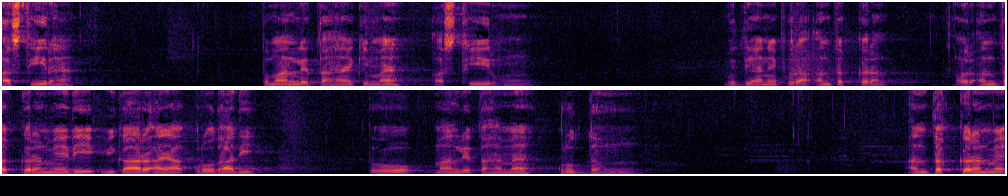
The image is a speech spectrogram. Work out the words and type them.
अस्थिर है तो मान लेता है कि मैं अस्थिर हूँ। बुद्धि यानी पूरा अंतकरण, और अंतकरण में यदि विकार आया क्रोधादि तो मान लेता है मैं क्रुद्ध हूँ। अंतकरण में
